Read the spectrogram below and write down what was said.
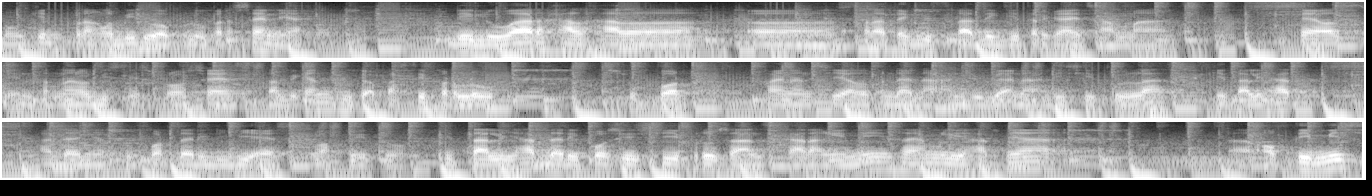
mungkin kurang lebih 20% ya di luar hal-hal uh, strategi-strategi terkait sama sales internal bisnis proses tapi kan juga pasti perlu support finansial pendanaan juga. Nah di situlah kita lihat adanya support dari DBS waktu itu. Kita lihat dari posisi perusahaan sekarang ini saya melihatnya uh, optimis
